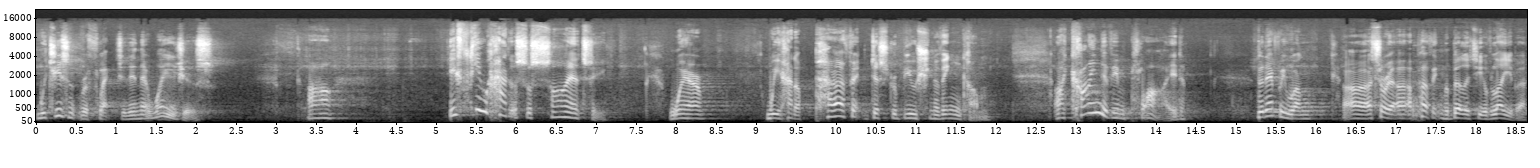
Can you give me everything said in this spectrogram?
which isn't reflected in their wages. Uh, if you had a society where we had a perfect distribution of income, I kind of implied that everyone, uh, sorry, a, a, perfect mobility of labour,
